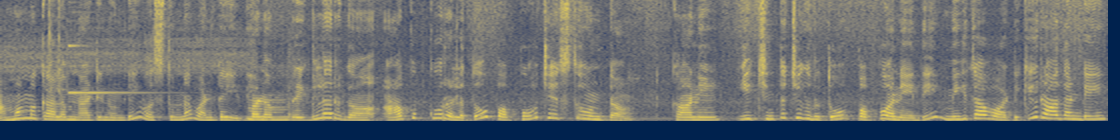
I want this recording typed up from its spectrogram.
అమ్మమ్మ కాలం నాటి నుండి వస్తున్న వంట ఇది. మనం రెగ్యులర్గా ఆకుకూరలతో పప్పు చేస్తూ ఉంటాం. కానీ ఈ చింత చిగురుతో పప్పు అనేది మిగతా వాటికి రాదండి.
